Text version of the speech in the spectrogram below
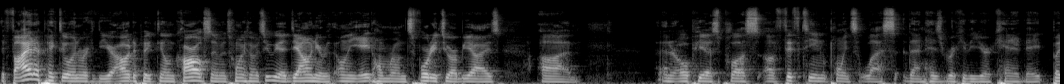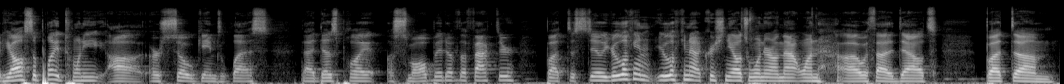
if I had picked to win Rookie of the Year, I would have picked Dylan Carlson. In 2022, he had a down year with only eight home runs, 42 RBIs, uh, and an OPS plus of 15 points less than his Rookie of the Year candidate. But he also played 20 uh, or so games less. That does play a small bit of the factor, but still, you're looking you're looking at Christian Yelich winner on that one uh, without a doubt. But um,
